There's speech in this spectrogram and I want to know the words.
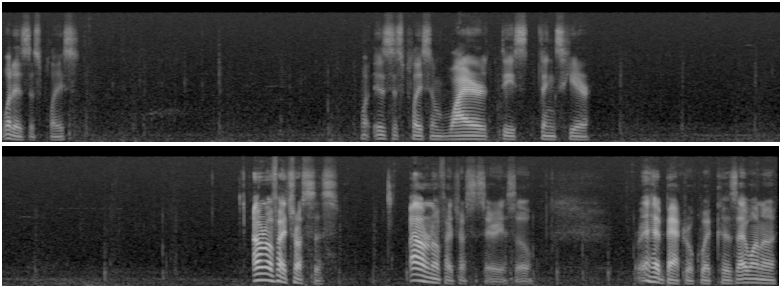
What is this place? What is this place and why are these things here? I don't know if I trust this. I don't know if I trust this area, so we're gonna head back real quick because I want to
